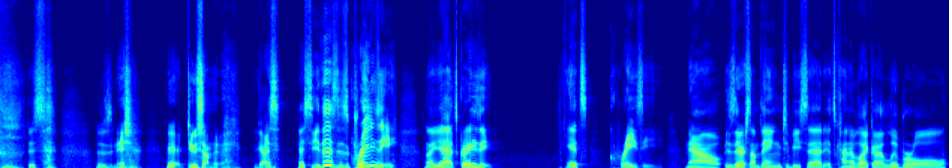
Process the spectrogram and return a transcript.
this this is an issue. We gotta do something. You guys, you guys see this? This is crazy. like, yeah, it's crazy. It's crazy. Now, is there something to be said? It's kind of like a liberal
